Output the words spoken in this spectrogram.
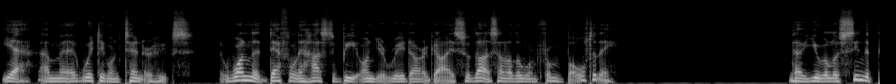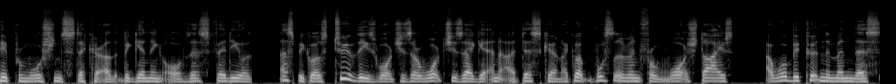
yeah, I'm uh, waiting on tenterhooks one that definitely has to be on your radar, guys. So that's another one from Baltany. Now, you will have seen the paid promotion sticker at the beginning of this video. That's because two of these watches are watches I get in at a discount. I got both of them in from Watch Dives. I will be putting them in this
